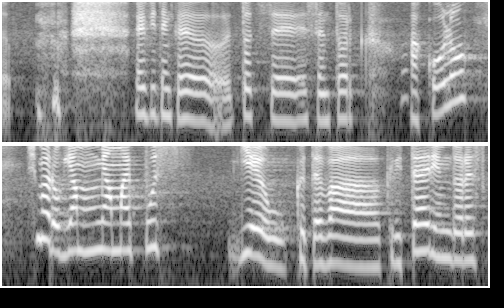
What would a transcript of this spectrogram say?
Evident că toți se, se întorc acolo. Și mă rog, mi-am mai pus eu câteva criterii, îmi doresc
